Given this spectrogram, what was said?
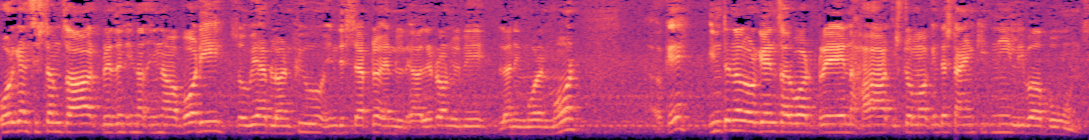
organ systems are present in, in our body. So we have learned few in this chapter and uh, later on we'll be learning more and more. Okay? Internal organs are what? Brain heart stomach intestine kidney liver bones.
